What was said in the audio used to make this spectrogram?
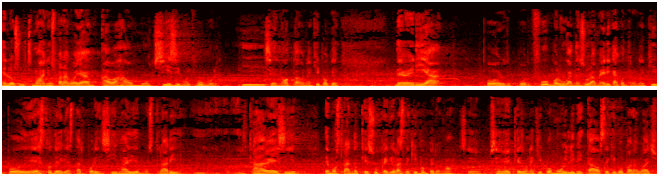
en los últimos años Paraguay ha, bajado muchísimo el fútbol y se nota, un equipo que debería por, por, fútbol jugando en Sudamérica contra un equipo de estos debería estar por encima y demostrar y cada vez ir demostrando que es superior a este equipo, pero no, se, se ve que es un equipo muy limitado este equipo paraguayo.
